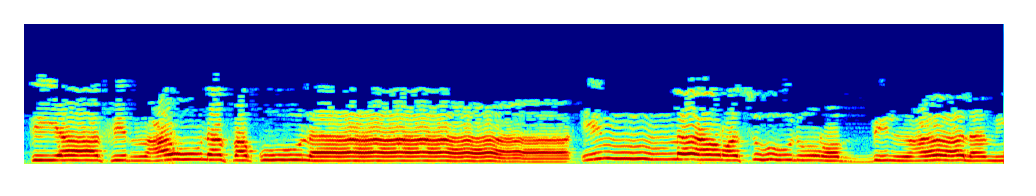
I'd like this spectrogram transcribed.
فَأْتِيَا فِرْعَوْنَ فَقُولَا إِنَّا رَسُولُ رَبِّ الْعَالَمِينَ.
